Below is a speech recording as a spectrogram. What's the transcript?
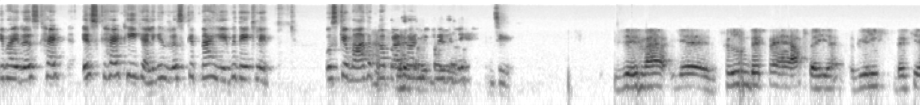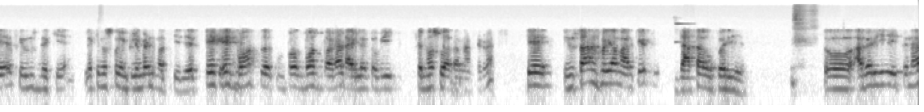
कि भाई रिस्क है इश्क है ठीक है लेकिन रिस्क कितना है ये भी देख ले। उसके बाद अपना पैसा जी। जी मैं ये फ़िल्म देख रहे हैं आप सही है। रील्स देखिए फ़िल्म देखिए लेकिन उसको इम्प्लीमेंट मत कीजिए। एक एक बहुत बहुत बड़ा डायलॉग अभी फ़ेमस हुआ था मार्केट में कि इंसान हो या मार्केट जाता ऊपर ही है। तो अगर ये इतना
